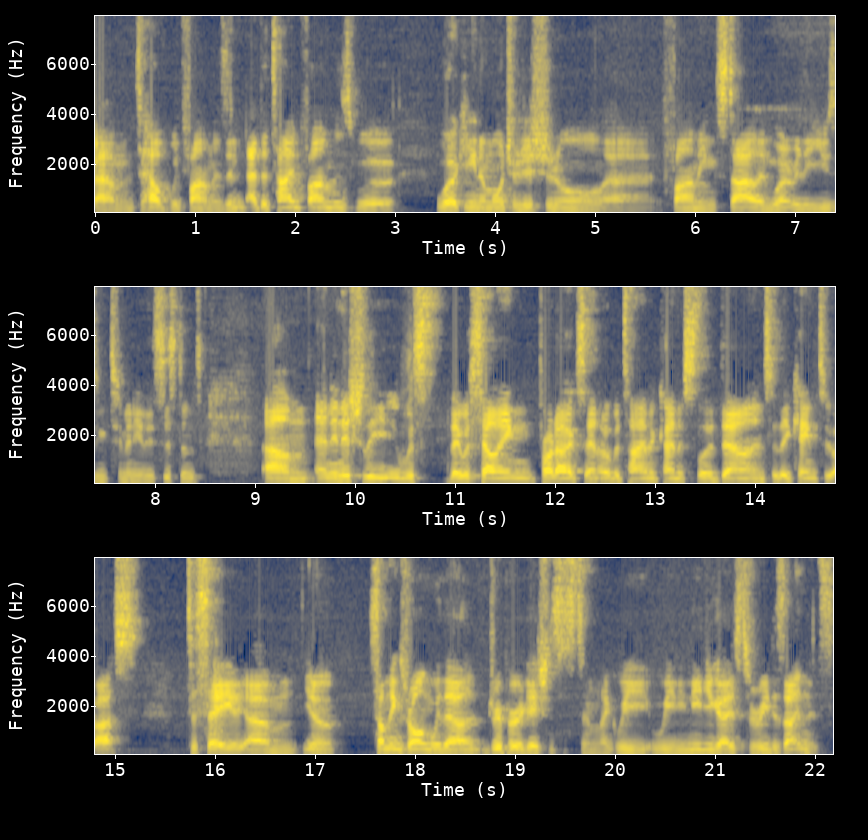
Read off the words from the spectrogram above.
um, to help with farmers, and at the time farmers were working in a more traditional uh, farming style and weren't really using too many of these systems. Um, and initially, it was they were selling products, and over time, it kind of slowed down. And so they came to us to say, um, you know, something's wrong with our drip irrigation system. Like we we need you guys to redesign this.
